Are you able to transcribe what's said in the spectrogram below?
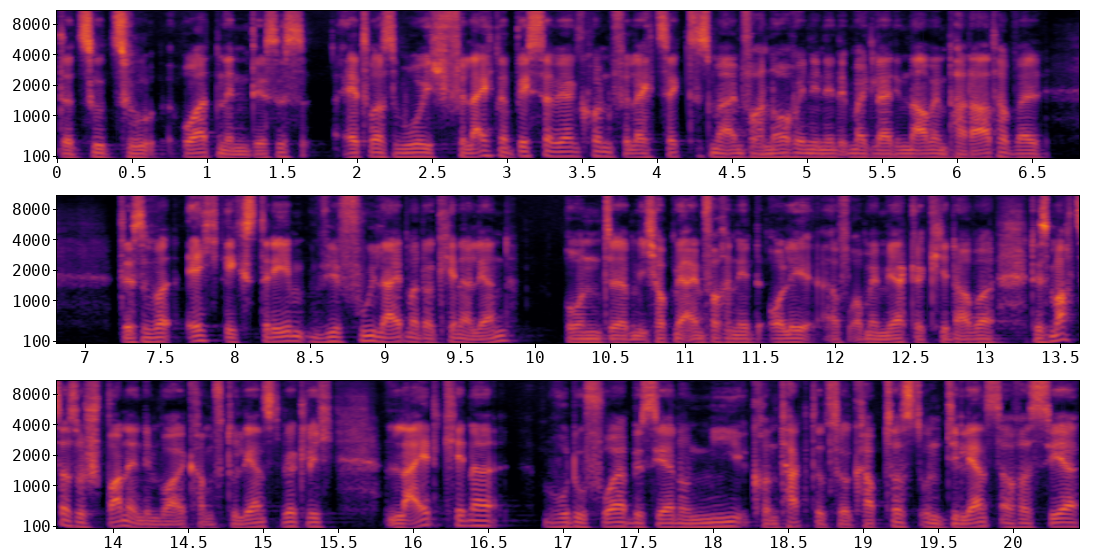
dazu zu ordnen. Das ist etwas, wo ich vielleicht noch besser werden kann. Vielleicht sagt es mir einfach nach, wenn ich nicht immer gleich den Namen parat habe, weil das war echt extrem, wie viel Leute man da kennenlernt. Und ähm, ich habe mir einfach nicht alle auf einmal merken können. Aber das macht es ja so spannend im Wahlkampf. Du lernst wirklich Leute kennen, wo du vorher bisher noch nie Kontakt dazu gehabt hast und die lernst auf einer sehr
